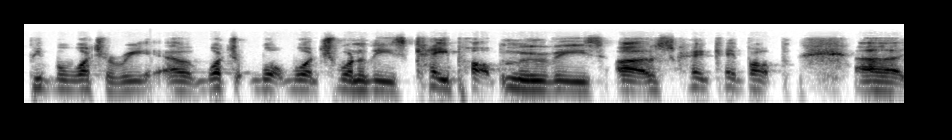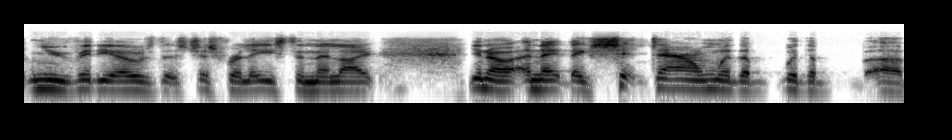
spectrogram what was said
people watch a re, uh, watch watch one of these K-pop movies, uh, K-pop uh, new videos that's just released, and they're like, you know, and they, they sit down with a with a uh,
